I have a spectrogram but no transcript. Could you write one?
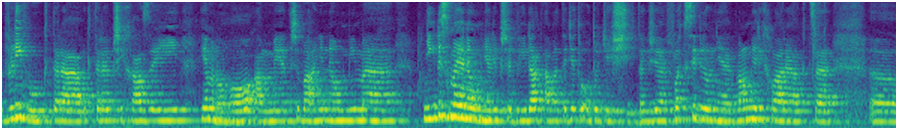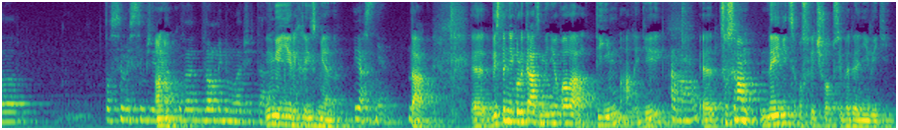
vlivů, která, které přicházejí, je mnoho a my je třeba ani neumíme Nikdy jsme je neuměli předvídat, ale teď je to o to těžší. Takže flexibilně, velmi rychlá reakce, Eh, to si myslím, že je ano. takové velmi důležité. Umění rychlých změn. Jasně. No. Tak. Eh, vy jste několikrát zmiňovala tým a lidi. Ano. Eh, co se vám nejvíc osvědčilo při vedení lidí?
